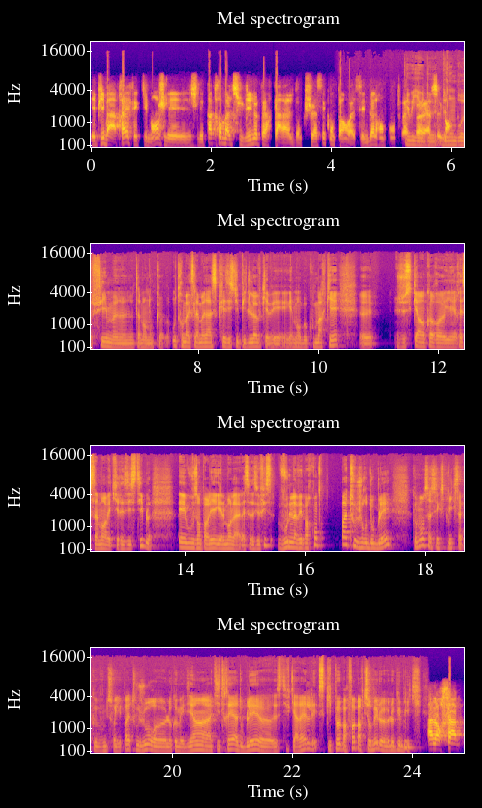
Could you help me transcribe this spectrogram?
Et puis bah après effectivement je l'ai pas trop mal suivi le père Carrel, donc je suis assez content. Ouais, c'est une belle rencontre. et oui, il y a de, nombreux films, euh, notamment donc euh, outre Max la Menace, Crazy Stupid Love qui avait également beaucoup marqué. Euh, jusqu'à encore euh, récemment avec Irrésistible. Et vous en parliez également la, série Office. Vous ne l'avez par contre pas toujours doublé. Comment ça s'explique ça que vous ne soyez pas toujours euh, le comédien attitré à doubler euh, Steve Carell, ce qui peut parfois perturber le, public? Alors ça,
